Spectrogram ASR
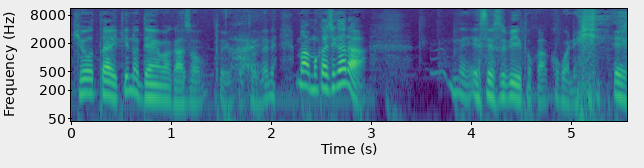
筐体域の電話画像ということでね、まあ、昔から、ね、SSB とかここにえ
